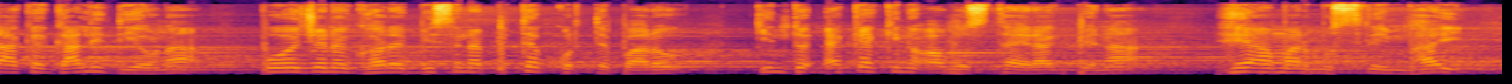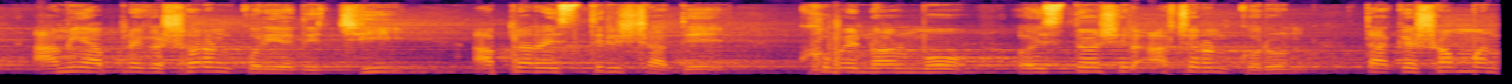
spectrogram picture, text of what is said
তাকে গালি দিও না। প্রয়োজনে ঘরে বিছানা পৃথক করতে পারো, কিন্তু একাকিন অবস্থায় রাখবে না। হে আমার মুসলিম ভাই, আমি আপনাকে স্মরণ করিয়ে দিচ্ছি, আপনার স্ত্রীর সাথে খুবই নর্ম ও স্নেহশীল আচরণ করুন, তাকে সম্মান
